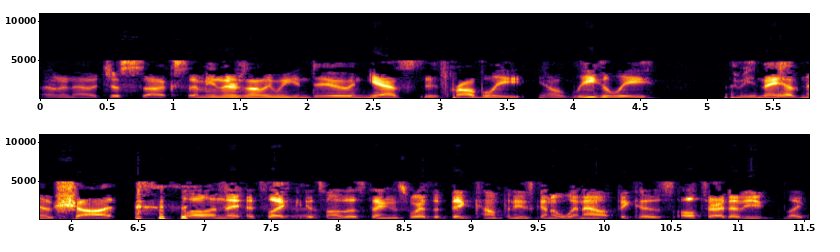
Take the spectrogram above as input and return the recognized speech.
I don't know. It just sucks. I mean, there's nothing we can do. And yes, it's probably you know legally. I mean, they have no shot. well, and they, it's like it's one of those things where the big company is going to win out because AlterIW like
